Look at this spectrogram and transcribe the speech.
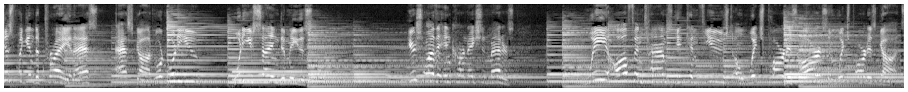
just begin to pray and ask ask God, Lord, what are you what are you saying to me this morning? Here's why the incarnation matters. Oftentimes get confused on which part is ours and which part is God's.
